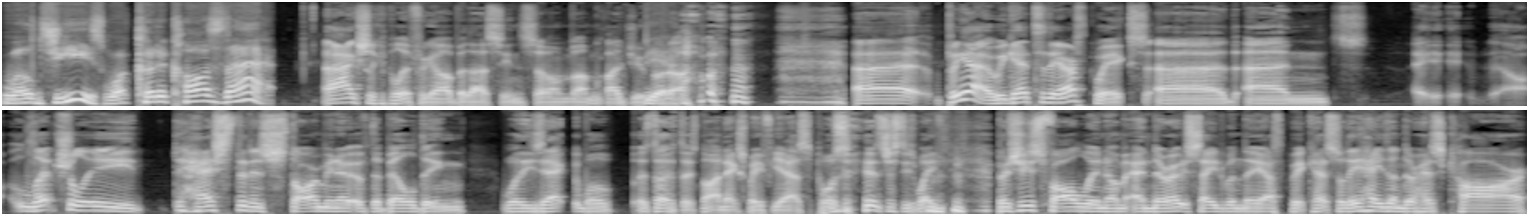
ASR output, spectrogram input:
well, geez, what could have caused that? I actually completely forgot about that scene, so I'm, I'm glad you brought yeah. it up. uh, but yeah, we get to the earthquakes, uh, and uh, literally Heston is storming out of the building well, he's ex- well, it's not, it's not an ex-wife yet, I suppose. it's just his wife, but she's following him, and they're outside when the earthquake hits. So they hide under his car,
